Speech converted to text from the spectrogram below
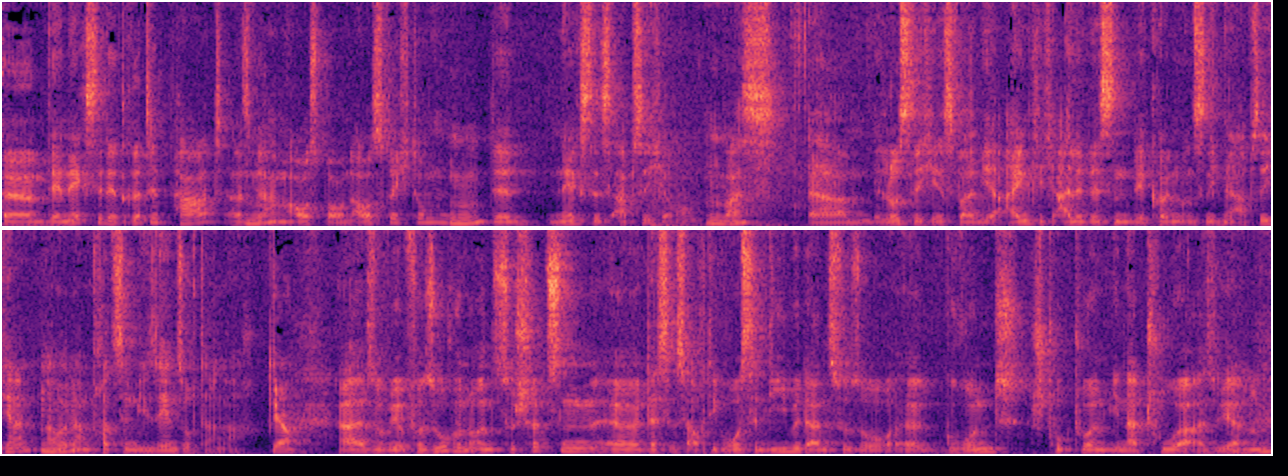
Ähm, der nächste, der dritte Part, also mhm. wir haben Ausbau und Ausrichtung. Mhm. Der nächste ist Absicherung. Mhm. Was ähm, lustig ist, weil wir eigentlich alle wissen, wir können uns nicht mehr absichern, mhm. aber wir haben trotzdem die Sehnsucht danach. Ja. ja also wir versuchen uns zu schützen. Äh, das ist auch die große Liebe dann zu so äh, Grundstrukturen wie Natur. Also wir, mhm.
